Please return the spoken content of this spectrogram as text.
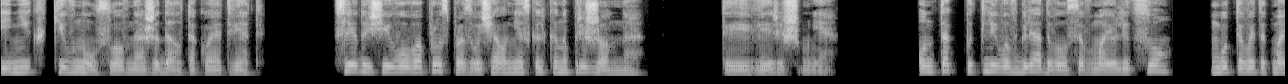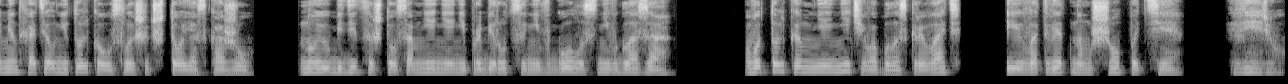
и Ник кивнул, словно ожидал такой ответ. Следующий его вопрос прозвучал несколько напряженно. «Ты веришь мне?» Он так пытливо вглядывался в мое лицо, будто в этот момент хотел не только услышать, что я скажу, но и убедиться, что сомнения не проберутся ни в голос, ни в глаза. Вот только мне нечего было скрывать, и в ответном шепоте «верю»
